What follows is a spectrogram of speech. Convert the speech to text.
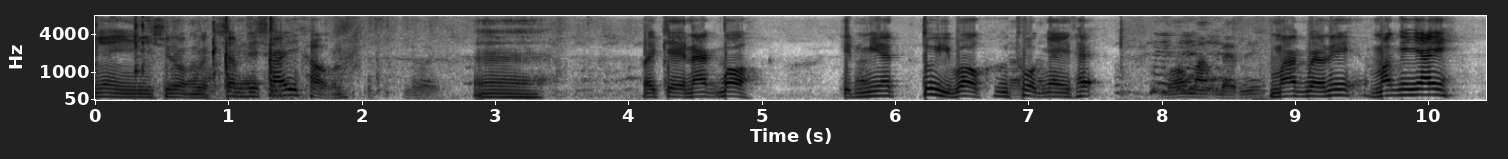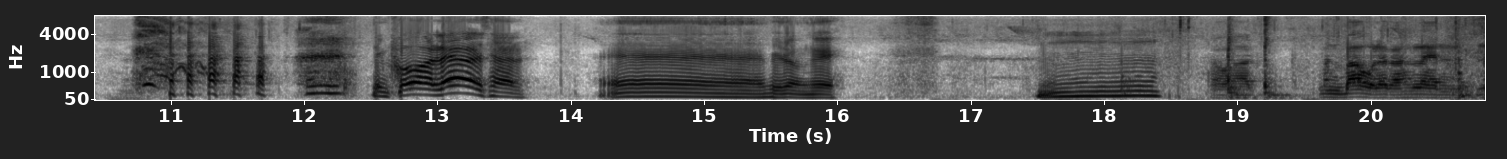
ใหญ่สิน้องเลยจำที่ใช้เขาน่ะเลยเออไปแก่นักบ่ เห็นเมียตุ้ยบ่คือทวกใหญ่แท้บ่มักแบบนี้มักแบบนี้ มักใหญ่ๆเป็นพ่อแล้วฉันเออพี่น้องเอ้ยอืมเพราะว่ามันเบ้าแล้วก็แลนแล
